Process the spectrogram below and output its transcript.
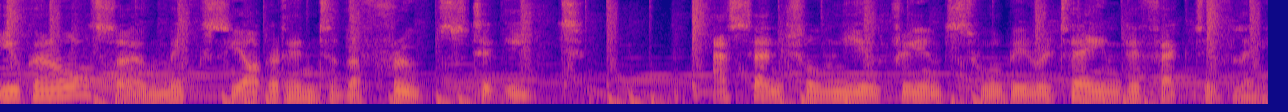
You can also mix yogurt into the fruits to eat. Essential nutrients will be retained effectively.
